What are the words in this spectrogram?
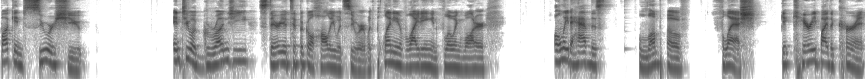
fucking sewer chute into a grungy, stereotypical Hollywood sewer with plenty of lighting and flowing water only to have this lump of flesh get carried by the current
